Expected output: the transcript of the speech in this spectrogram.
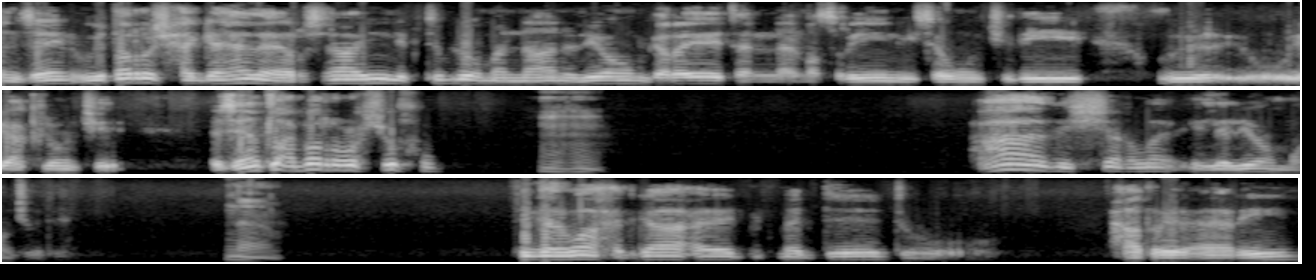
إنزين ويطرش حق هذا رسائل يكتب لهم ان أنا اليوم قريت أن المصريين يسوون كذي ويأكلون كذي. زين اطلع برا روح شوفهم. هذه الشغلة إلى اليوم موجودة. نعم. تلقى الواحد قاعد متمدد وحاط العارين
